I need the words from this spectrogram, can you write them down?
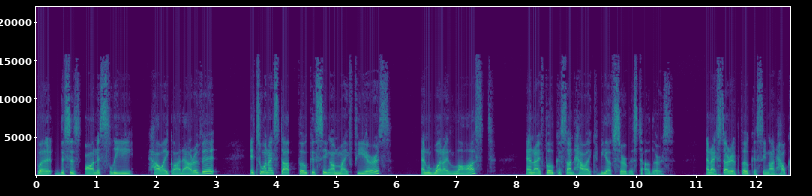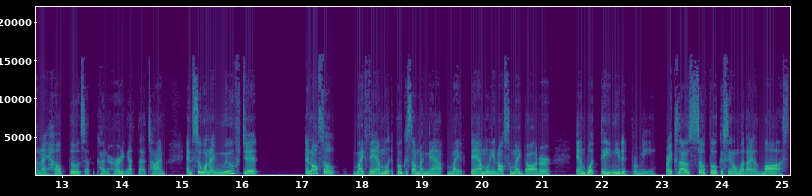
but this is honestly how I got out of it. It's when I stopped focusing on my fears and what I lost, and I focused on how I could be of service to others. And I started focusing on how can I help those that are kind of hurting at that time. And so when I moved it, and also my family, focused on my ma- my family and also my daughter and what they needed from me, right? Because I was so focusing on what I had lost.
